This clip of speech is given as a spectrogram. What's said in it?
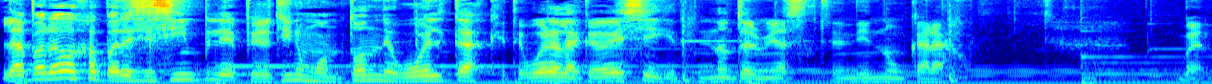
La paradoja parece simple, pero tiene un montón de vueltas que te vuela la cabeza y que no terminas entendiendo un carajo. Bueno,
